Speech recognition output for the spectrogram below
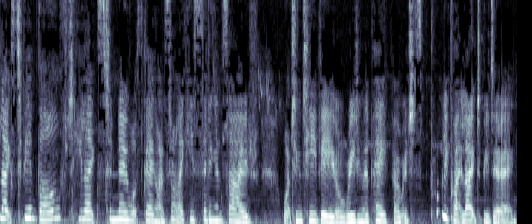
likes to be involved. He likes to know what's going on. It's not like he's sitting inside watching TV or reading the paper, which is probably quite like to be doing.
